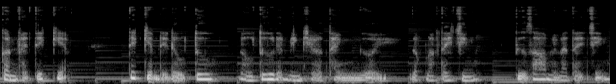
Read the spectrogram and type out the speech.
cần phải tiết kiệm tiết kiệm để đầu tư đầu tư để mình trở thành người độc lập tài chính tự do về mặt tài chính.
